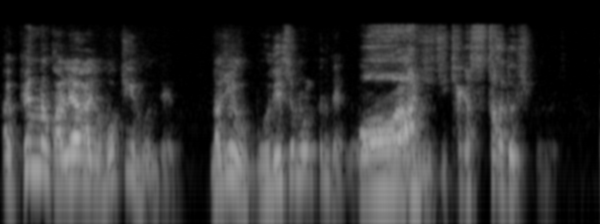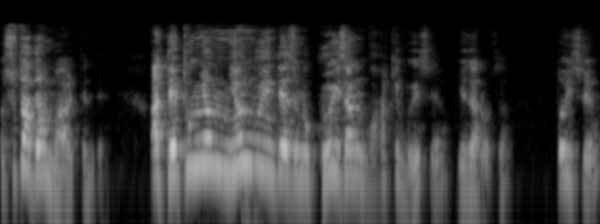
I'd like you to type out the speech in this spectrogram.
아, 팬덤 관리해가지고 목적이 뭔데요? 나중에 어디서 먹을 건데? 어 아니지. 자기가 스타가 되고 싶은 거지. 수다 되면 뭐 할 텐데. 아 대통령 영부인 돼서 뭐 그 이상 할 게 뭐 있어요? 여자로서? 또 있어요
